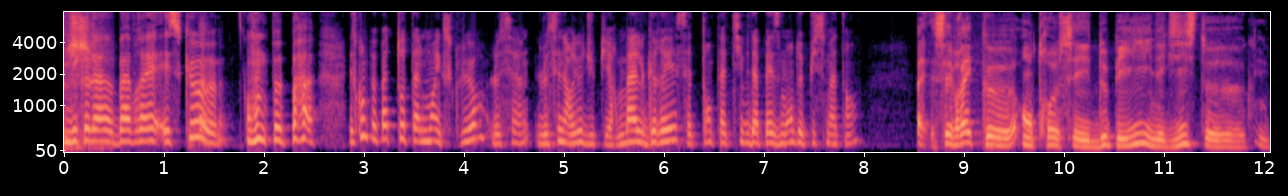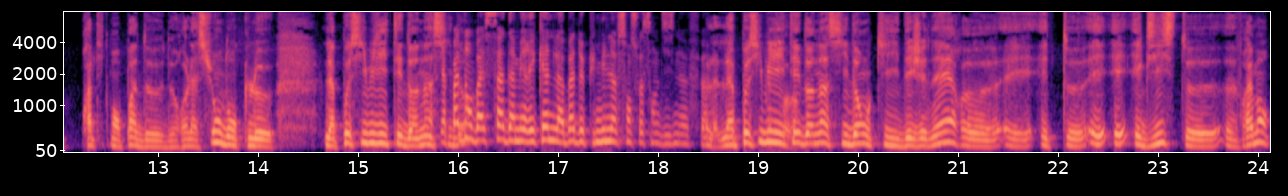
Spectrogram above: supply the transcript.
Nicolas, Bavray, est-ce que on ne peut pas, est-ce qu'on ne peut pas totalement exclure le, le scénario du pire, malgré cette tentative d'apaisement depuis ce matin? C'est vrai qu'entre ces deux pays, il n'existe euh, pratiquement pas de, de relation. Donc le, la possibilité d'un incident. Il n'y a pas d'ambassade américaine là-bas depuis 1979. La possibilité d'un incident qui dégénère euh, existe euh, vraiment.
